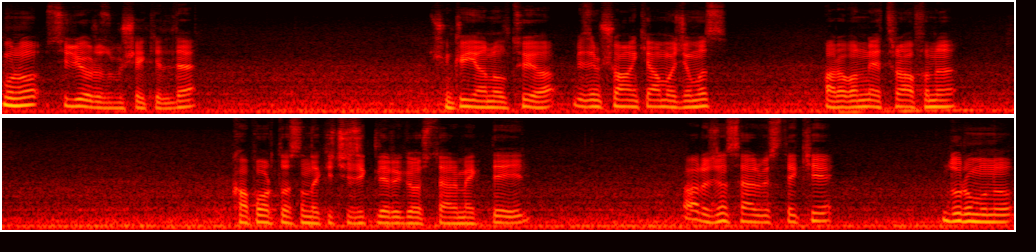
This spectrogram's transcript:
bunu siliyoruz bu şekilde. Çünkü yanıltıyor. Bizim şu anki amacımız arabanın etrafını kaportasındaki çizikleri göstermek değil. Aracın servisteki durumunu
